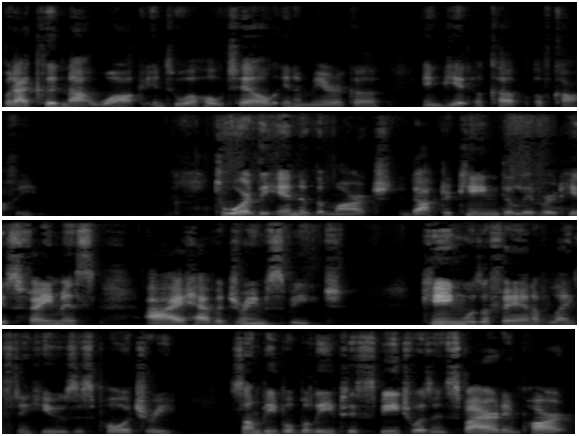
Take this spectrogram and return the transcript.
but I could not walk into a hotel in America and get a cup of coffee. Toward the end of the march, Dr. King delivered his famous I Have a Dream speech. King was a fan of Langston Hughes's poetry. Some people believed his speech was inspired in part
